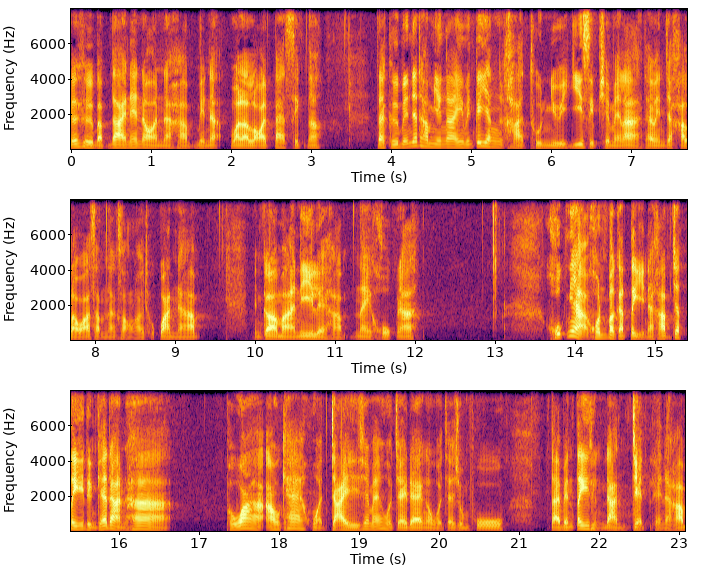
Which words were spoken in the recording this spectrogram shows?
ก็คือแบบได้แน่นอนนะครับเบนอะวันละร้อยแปดสิบเนาะแต่คือเบนจะทำยังไงเบนก็ยังขาดทุนอยู่อีก20ใช่ไหมล่ะถ้าเบนจะคาราวะสำนัก200ทุกวันนะครับ มันก็มานี่เลยครับ ในคุกนะ คุกเนี่ยคนปกตินะครับจะตีถึงแค่ด่านห้าเพราะว่าเอาแค่หัวใจใช่ไหมหัวใจแดงกับหัวใจชมพู แต่เบนตีถึงด่านเจ็ดเลยนะครับ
